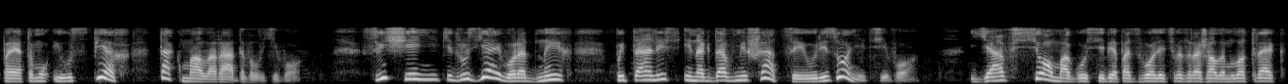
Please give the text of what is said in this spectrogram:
поэтому и успех так мало радовал его. Священники, друзья его родных пытались иногда вмешаться и урезонить его. «Я все могу себе позволить», — возражал им Лотрек,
